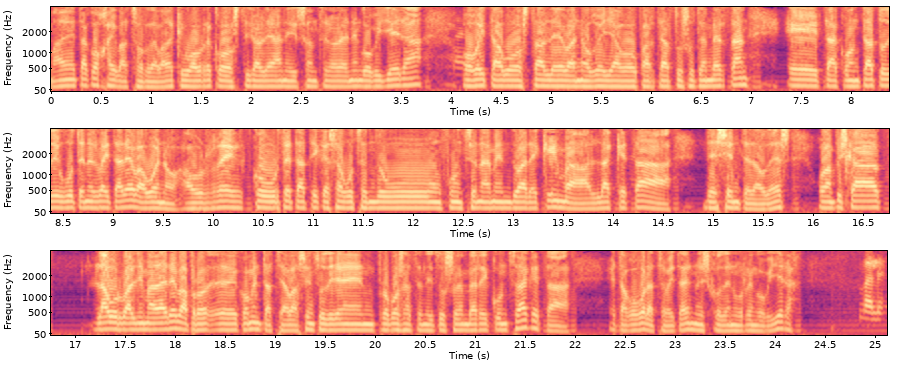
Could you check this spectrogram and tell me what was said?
madenetako jai batzordea, badakigu aurreko ostiralean izan zera lehenengo bilera, hogeita bostalde baino gehiago parte hartu zuten bertan, eta kontatu diguten ez baitare, ba bueno, aurreko urtetatik ezagutzen dugun funtzionamenduarekin, ba aldaketa desente daudez. Horan pixka labur baldin ere, ba, pro, e, komentatzea, ba, zentzu diren proposatzen dituzuen berrikuntzak, eta eta gogoratze baita, eh, noizko den urrengo bilera. Vale.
